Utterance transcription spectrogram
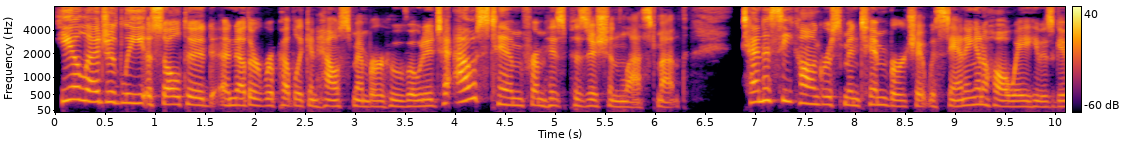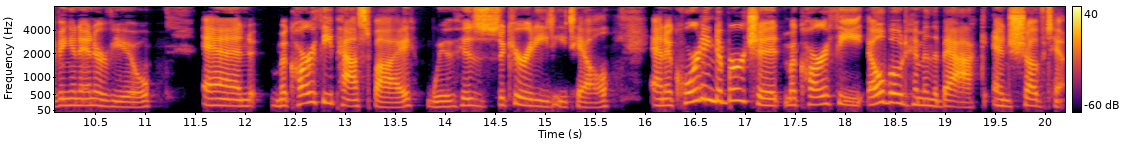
he allegedly assaulted another Republican House member who voted to oust him from his position last month. Tennessee Congressman Tim Burchett was standing in a hallway. He was giving an interview, and McCarthy passed by with his security detail. And according to Burchett, McCarthy elbowed him in the back and shoved him.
